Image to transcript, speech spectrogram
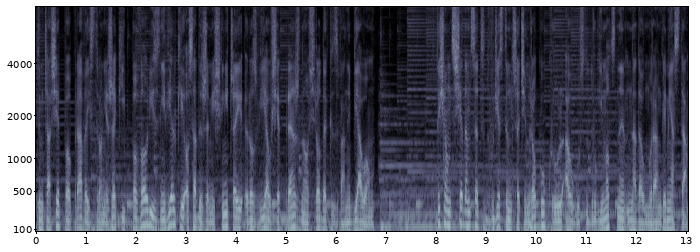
W tym czasie po prawej stronie rzeki powoli z niewielkiej osady rzemieślniczej rozwijał się prężny ośrodek zwany Białą. W 1723 roku król August II Mocny nadał mu rangę miasta.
